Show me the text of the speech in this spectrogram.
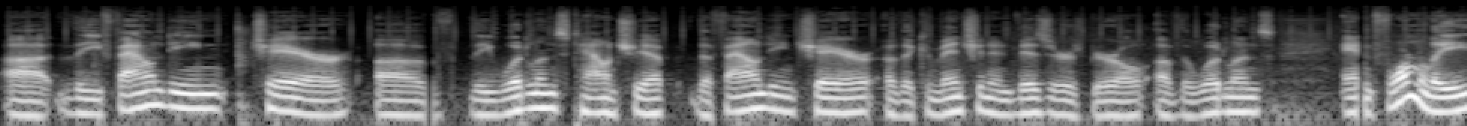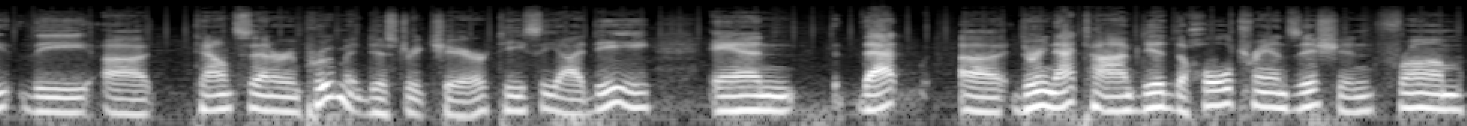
uh, the founding chair of the Woodlands Township, the founding chair of the Convention and Visitors Bureau of the Woodlands, and formerly the uh, Town Center Improvement District Chair, TCID, and that uh, during that time did the whole transition from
